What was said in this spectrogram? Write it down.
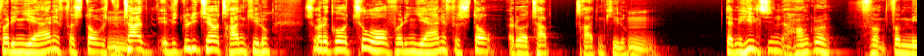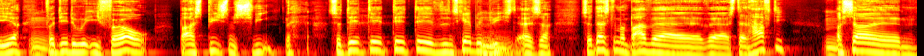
for din hjerne forstår, hvis, mm. du, tager, hvis du lige tager 13 kilo, så vil det gå to år, for din hjerne forstår, at du har tabt 13 kilo. Mm. Den vil hele tiden hungre for, for mere, mm. fordi du i 40 år bare spiser som svin. så det, det, det, det er videnskabeligt mm. bevist. Altså, så der skal man bare være, være standhaftig, mm. og, så, øh,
